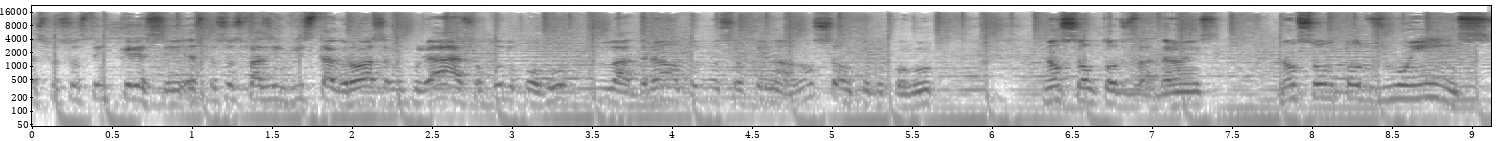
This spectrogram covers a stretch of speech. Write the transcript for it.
as pessoas têm que crescer. As pessoas fazem vista grossa com ah, são tudo corrupto, tudo ladrão, tudo não sei o que. Não, não são tudo corrupto, não são todos ladrões, não são todos ruins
